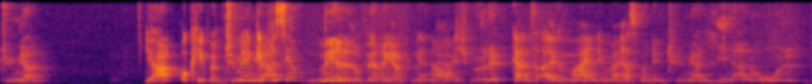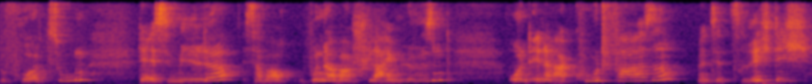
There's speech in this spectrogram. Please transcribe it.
Thymian. Ja, okay, beim Thymian Thymian. gibt es ja mehrere Varianten. Genau. Ich würde ganz allgemein immer erstmal den Thymian Linalool bevorzugen. Der ist milder, ist aber auch wunderbar schleimlösend. Und in der Akutphase, wenn es jetzt richtig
